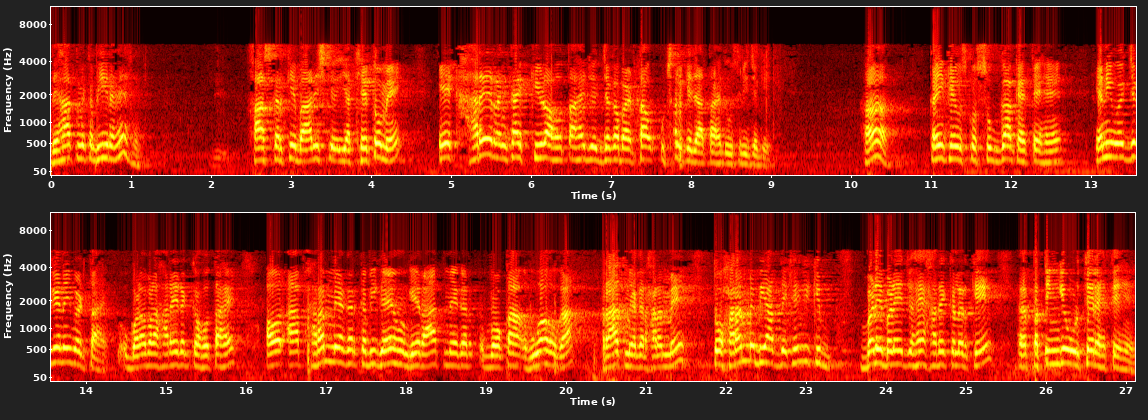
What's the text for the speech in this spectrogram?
دیہات میں کبھی رہے ہیں؟ خاص کر کے بارش یا کھیتوں میں ایک ہرے رنگ کا ایک کیڑا ہوتا ہے جو ایک جگہ بیٹھتا ہے اور اچھل کے جاتا ہے دوسری جگہ۔ ہاں کہیں کہ اس کو سگا کہتے ہیں یعنی وہ ایک جگہ نہیں بیٹھتا ہے، وہ بڑا بڑا ہرے رنگ کا ہوتا ہے اور آپ حرم میں اگر کبھی گئے ہوں گے رات میں اگر موقع ہوا ہوگا رات میں اگر حرم میں تو حرم میں بھی آپ دیکھیں گے کہ بڑے بڑے جو ہے ہرے کلر کے پتنگے اڑتے رہتے ہیں۔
